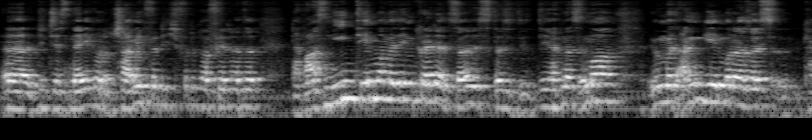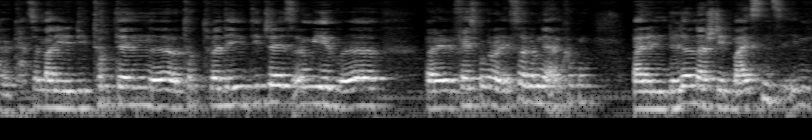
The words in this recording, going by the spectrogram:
äh, DJ Snake oder Charming, für die ich fotografiert hatte, da war es nie ein Thema mit den Credits. Ne? Das, das, die, die, hatten das immer, immer mit angegeben oder so. Es, kann, kannst du ja mal die, die Top 10, äh, Top 20 DJs irgendwie äh, bei Facebook oder Instagram dir angucken. Bei den Bildern, da steht meistens eben,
